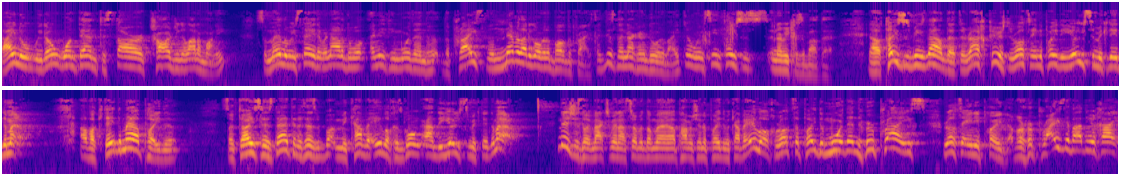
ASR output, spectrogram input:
Al we don't want them to start charging a lot of money. So mainly we say that we're not going to do anything more than the, the price. We'll never let it go above the price. Like this, they're not going to do it right. We've seen Taisus and Arichas about that. Now, Taisus brings down that the Rach Pirish, the Rotz, any Poida, Yoysa Mikdei Demel. Ava Kdei Demel Poida. So Taisus says that, and it says, Mikava Eloch is going on the Yoysa Mikdei Demel. Nish is like Maxman Asar uh, B'dom Pamishan Poida Mikava Eloch, Rotza Poida more than her price, Rotza any Poida. But her price of Adi Yechayim.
